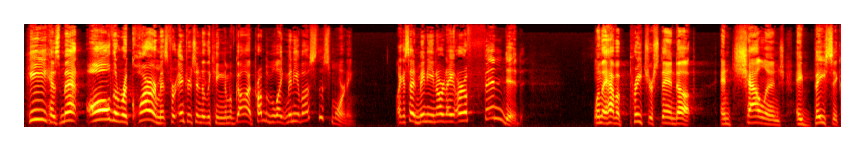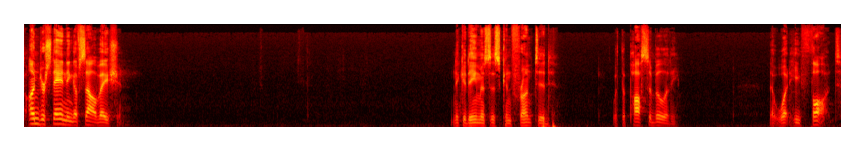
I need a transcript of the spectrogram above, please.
He has met all the requirements for entrance into the kingdom of God, probably like many of us this morning. Like I said, many in our day are offended when they have a preacher stand up and challenge a basic understanding of salvation. Nicodemus is confronted with the possibility that what he thought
